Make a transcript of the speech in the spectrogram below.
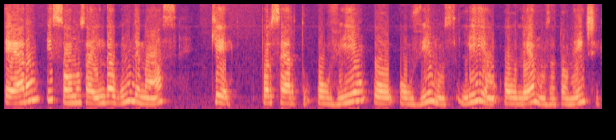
eram e somos ainda algum de nós que, por certo, ouviam ou ouvimos, liam ou lemos atualmente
